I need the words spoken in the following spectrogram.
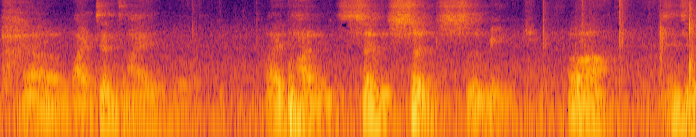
呃，白正才来谈神圣使命，好不好？谢谢。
